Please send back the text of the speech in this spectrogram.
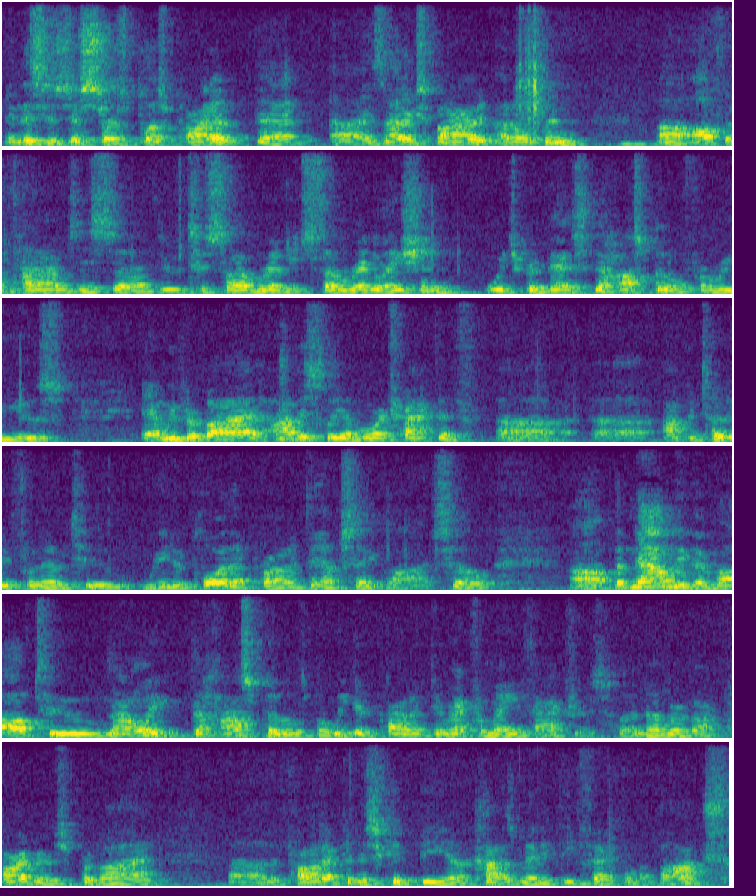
And this is just surplus product that uh, is unexpired, unopened. Uh, oftentimes, it's uh, due to some reg- some regulation, which prevents the hospital from reuse. And we provide, obviously, a more attractive uh, uh, opportunity for them to redeploy that product to help save lives. So, uh, but now we've evolved to not only the hospitals, but we get product direct from manufacturers. A number of our partners provide uh, the product, and this could be a cosmetic defect on a box,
